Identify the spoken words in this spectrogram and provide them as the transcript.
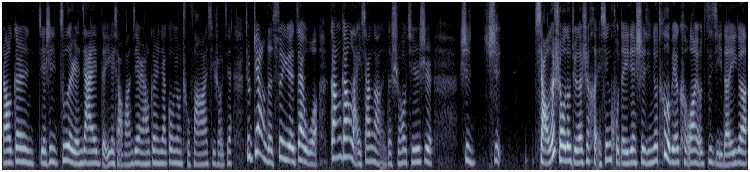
然后跟人也是租的人家的一个小房间，然后跟人家共用厨房啊、洗手间，就这样的岁月，在我刚刚来香港的时候，其实是是是小的时候都觉得是很辛苦的一件事情，就特别渴望有自己的一个。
